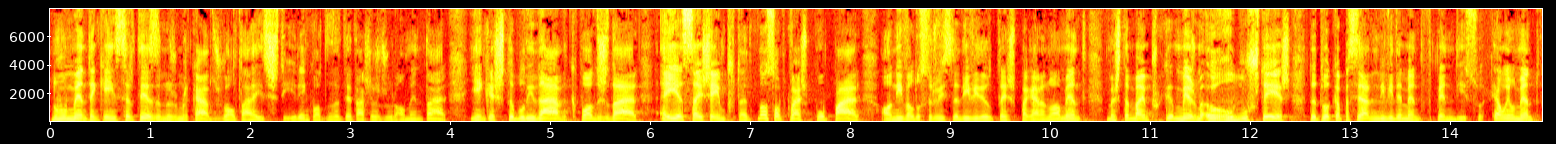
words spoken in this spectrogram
no momento em que a incerteza nos mercados volta a existir, em que voltas a ter taxas de juros aumentar e em que a estabilidade que podes dar a esse eixo é importante, não só porque vais poupar ao nível do serviço da dívida que tens de pagar anualmente, mas também porque mesmo a robustez da tua capacidade de endividamento depende disso, é um elemento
